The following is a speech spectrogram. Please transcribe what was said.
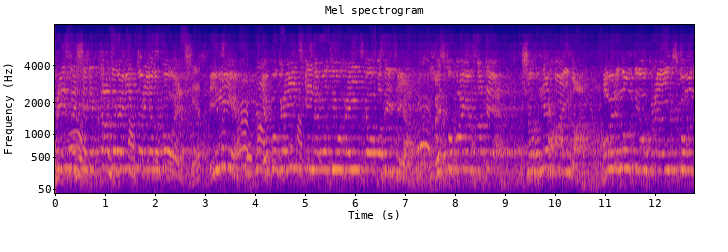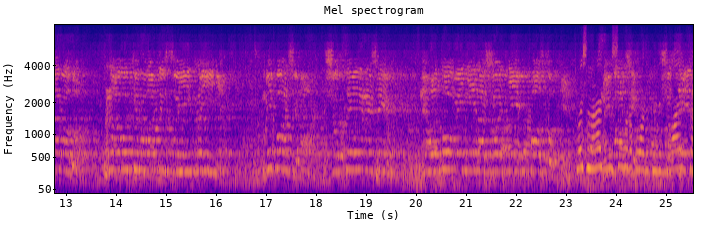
прізвище диктатора Віктор Янукович. І ми, як український народ і українська опозиція, виступаємо за те, щоб негайно повернути українському народу право керувати в своїй країні. Ми бачимо, що цей режим не готовий Точно наразі нічого такого тут не відбувається.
